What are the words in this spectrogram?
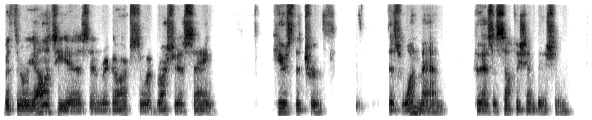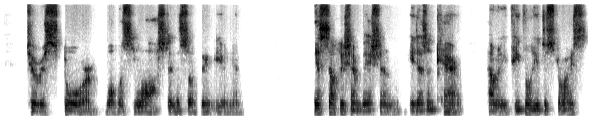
But the reality is, in regards to what Russia is saying, here's the truth. There's one man who has a selfish ambition to restore what was lost in the Soviet Union. His selfish ambition, he doesn't care how many people he destroys.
